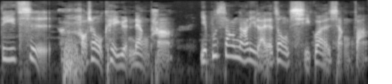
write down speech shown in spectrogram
第一次好像我可以原谅他，也不知道哪里来的这种奇怪的想法。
